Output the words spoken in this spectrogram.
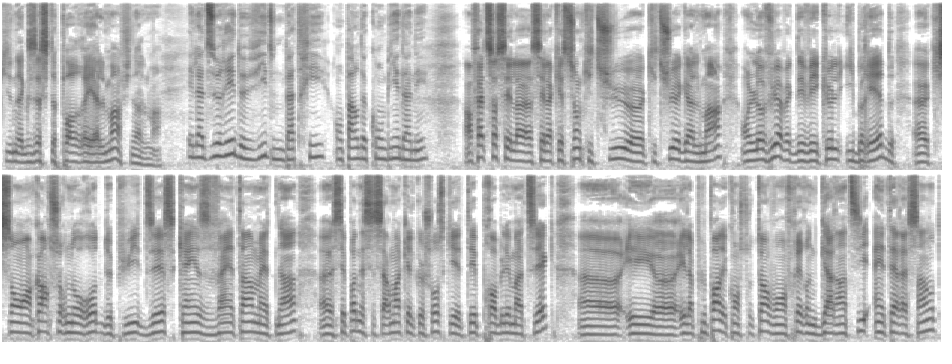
qui n'existe pas réellement finalement. Et la durée de vie d'une batterie, on parle de combien d'années? En fait, ça c'est la c'est la question qui tue euh, qui tue également. On l'a vu avec des véhicules hybrides euh, qui sont encore sur nos routes depuis 10, 15, 20 ans maintenant. Euh, c'est pas nécessairement quelque chose qui a été problématique euh, et, euh, et la plupart des constructeurs vont offrir une garantie intéressante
